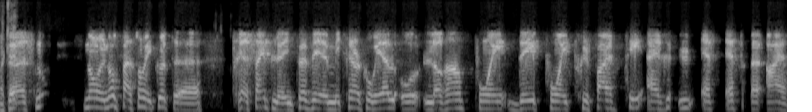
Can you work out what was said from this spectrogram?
Euh, sinon, sinon, une autre façon, écoute, euh, très simple, ils peuvent m'écrire un courriel au laurent.d.truffert, T-R-U-F-F-E-R,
